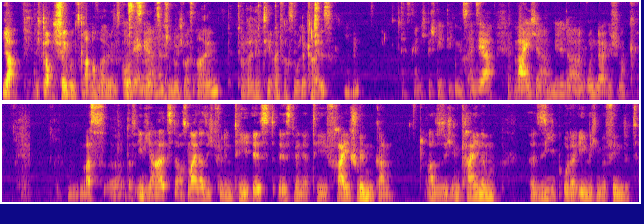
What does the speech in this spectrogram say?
Ja, ich glaube, ich schenke uns gerade noch mal ganz oh, kurz oh, zwischendurch was ein, weil der Tee einfach so lecker ist. Mhm. Das kann ich bestätigen. Ist ein sehr weicher, milder und runder Geschmack. Was äh, das Idealste aus meiner Sicht für den Tee ist, ist, wenn der Tee frei schwimmen kann. Also sich in keinem äh, Sieb oder ähnlichem befindet.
